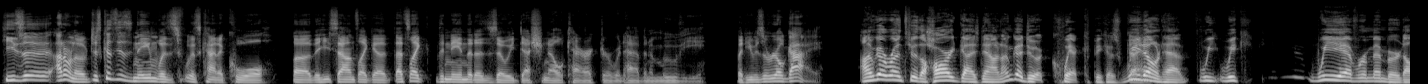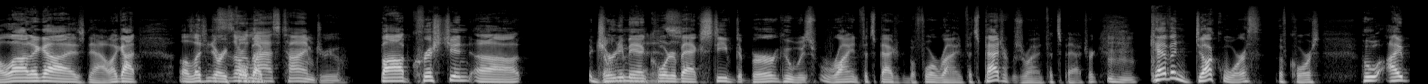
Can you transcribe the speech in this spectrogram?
he's a I don't know just because his name was was kind of cool. Uh, that he sounds like a that's like the name that a Zooey Deschanel character would have in a movie, but he was a real guy. I'm going to run through the hard guys now, and I'm going to do it quick because we don't have we we we have remembered a lot of guys now. I got a legendary This is our last time, Drew. Bob Christian, uh, journeyman quarterback Steve DeBerg, who was Ryan Fitzpatrick before Ryan Fitzpatrick was Ryan Fitzpatrick. Mhm. Kevin Duckworth, of course, who I,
